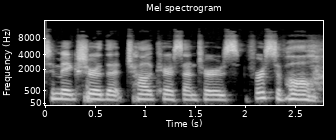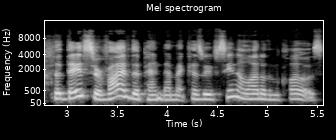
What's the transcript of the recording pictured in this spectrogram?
to make sure that childcare centers, first of all, that they survive the pandemic, because we've seen a lot of them close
